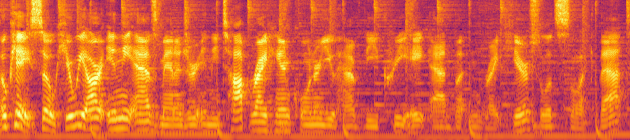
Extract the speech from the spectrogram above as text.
Okay, so here we are in the Ads Manager. In the top right-hand corner, you have the Create Ad button right here, so let's select that.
